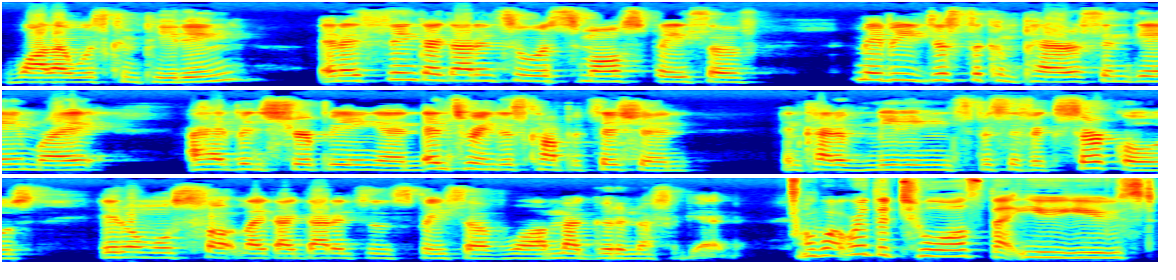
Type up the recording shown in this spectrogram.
while I was competing. And I think I got into a small space of maybe just a comparison game, right? I had been stripping and entering this competition and kind of meeting specific circles it almost felt like I got into the space of, well, I'm not good enough again. What were the tools that you used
